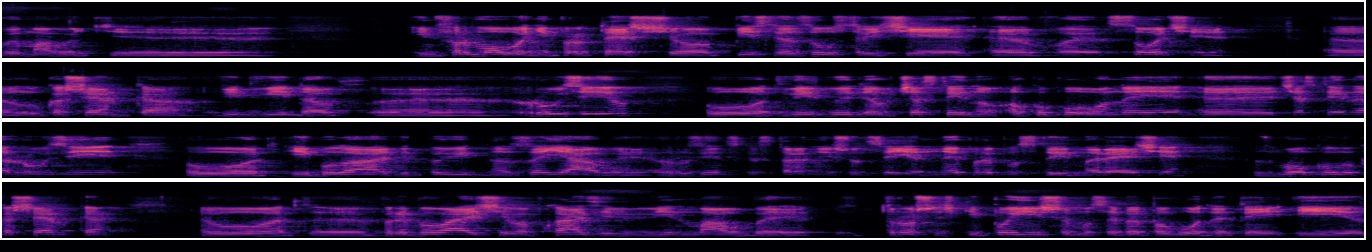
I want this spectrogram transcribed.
ви, мабуть, е, інформовані про те, що після зустрічі в Сочі Лукашенка відвідав Грузію. От відвідав частину окупованої е, частини Грузії. От і була відповідно заяви грузинської сторони, що це є неприпустимі речі з боку Лукашенка. От е, перебуваючи в Абхазії, він мав би трошечки по-іншому себе поводити і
